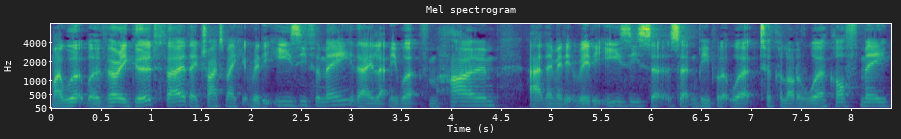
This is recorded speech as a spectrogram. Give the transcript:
My work were very good though. They tried to make it really easy for me. They let me work from home. Uh, they made it really easy. So certain people at work took a lot of work off me.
